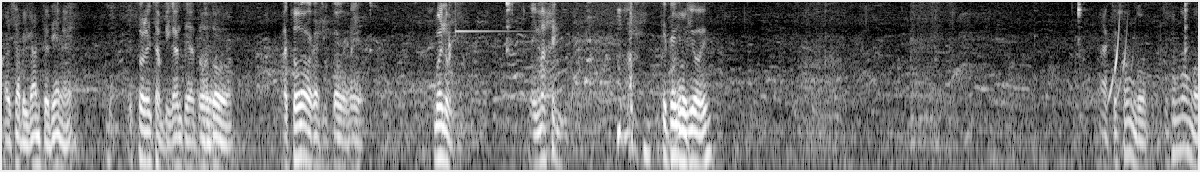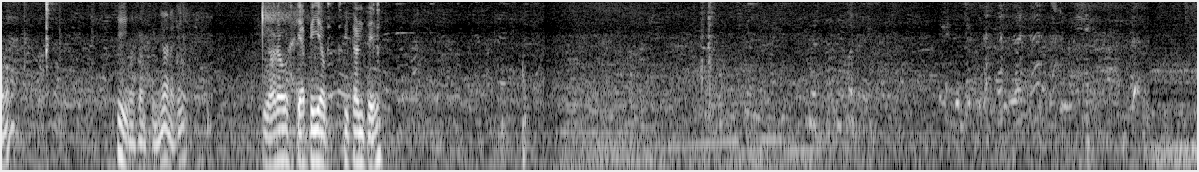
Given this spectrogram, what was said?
Esa picante tiene, ¿eh? Esto le echan picante a todo. A todo, a casi todo, vaya. Bueno, la imagen que tengo yo, ¿eh? Ah, estos son hongos. Estos son hongos, ¿no? Sí. Como champiñones, ¿sí? Y ahora, hostia, pilla picante, ¿eh?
